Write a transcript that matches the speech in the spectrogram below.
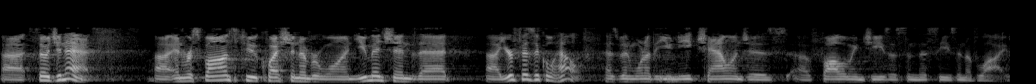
Uh, so Jeanette, uh, in response to question number one, you mentioned that uh, your physical health has been one of the unique challenges of following Jesus in this season of life.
